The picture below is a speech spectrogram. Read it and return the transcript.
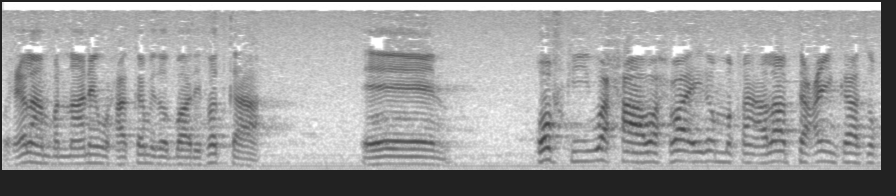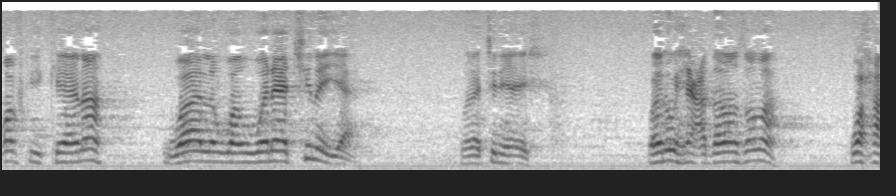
waxyaalahan banaaneen waxaa ka mid a baadifadka ah. Qofkii waxaa waxbaa iga maqan alaabta caynkaasa qofkii keena waa waan wanaajinayaa. Wanaajinaya ish. Waa in wixii caddaadaan soo ma? Waxa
